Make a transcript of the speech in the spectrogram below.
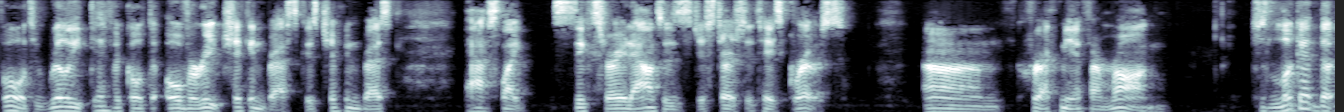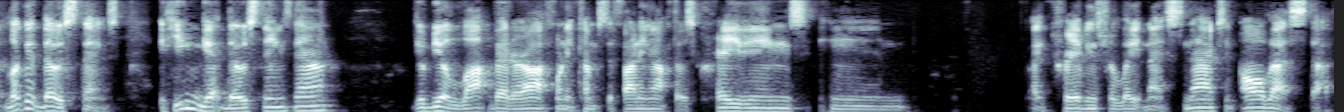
full. It's really difficult to overeat chicken breast because chicken breast past like six or eight ounces just starts to taste gross. Um, correct me if I'm wrong. Just look at the look at those things. If you can get those things down, you'll be a lot better off when it comes to fighting off those cravings and like cravings for late night snacks and all that stuff.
